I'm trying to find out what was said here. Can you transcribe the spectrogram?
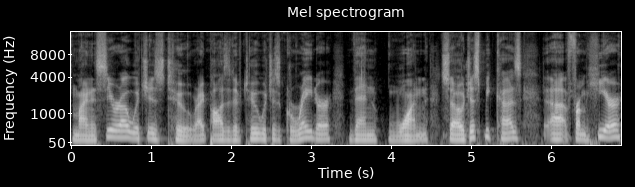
minus 0, which is 2, right? positive 2, which is greater than 1. So just because uh, from here,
